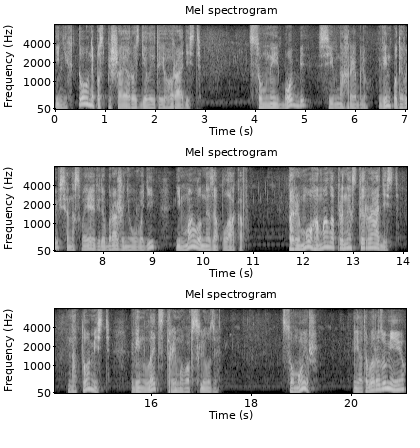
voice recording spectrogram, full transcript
і ніхто не поспішає розділити його радість. Сумний Боббі сів на греблю. Він подивився на своє відображення у воді і мало не заплакав. Перемога мала принести радість, натомість він ледь стримував сльози. Сумуєш? Я тебе розумію.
